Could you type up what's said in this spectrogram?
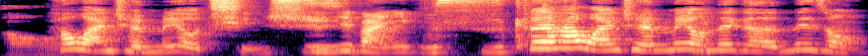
哦。他完全没有情绪直接，把衣服撕开，对他完全没有那个那种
